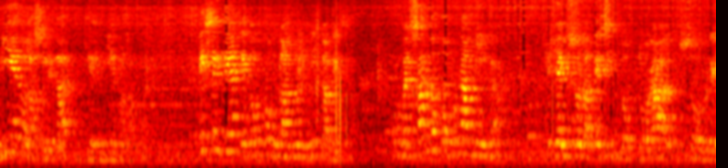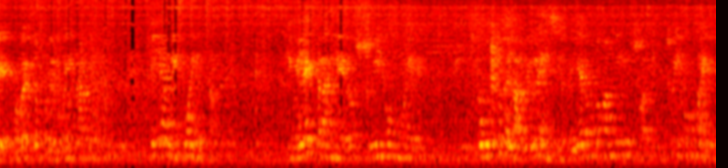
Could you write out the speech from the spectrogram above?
Miedo a la soledad y el miedo a la muerte. Esa idea quedó rondando en mi cabeza. Conversando con una amiga, ella hizo la tesis doctoral sobre Roberto por el buen camino, ella me cuenta en el extranjero su hijo muere producto de la violencia, pelearon dos amigos y su, hijo muere.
